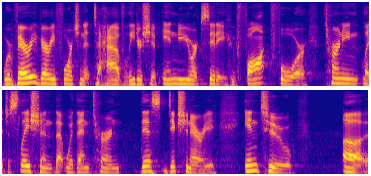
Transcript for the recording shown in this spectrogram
We're very, very fortunate to have leadership in New York City who fought for turning legislation that would then turn this dictionary into uh,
